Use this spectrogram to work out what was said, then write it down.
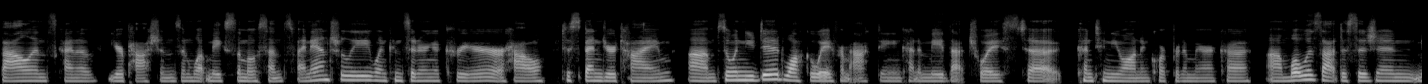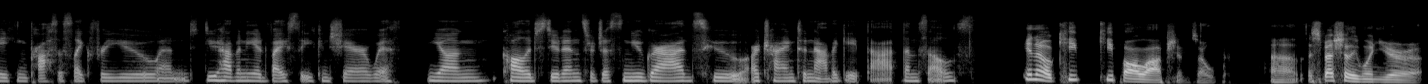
balance kind of your passions and what makes the most sense financially when considering a career or how to spend your time. Um, so when you did walk away from acting and kind of made that choice to continue on in corporate America, um, what was that decision making process like for you? And do you have any advice that you can share with young college students or just new grads who are trying to navigate that themselves? You know, keep keep all options open uh, especially when you're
